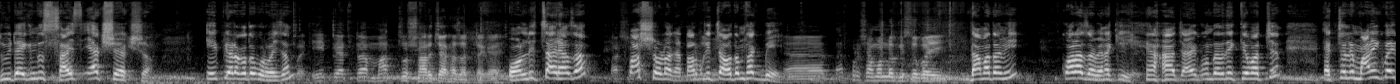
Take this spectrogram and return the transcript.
দুইটাই কিন্তু সাইজ একশো একশো। এই পেয়ারটা কত পড়বে ভাইজান? এই পেয়ারটা মাত্র সাড়ে চার হাজার টাকায়। অনলি চার হাজার পাঁচশো। টাকা। তারপর কি চাওয়া দাম থাকবে? তারপরে সামান্য কিছু ভাই। দামাদামি? করা যাবে নাকি? হ্যাঁ যাই বন্ধুরা দেখতে পাচ্ছেন? অ্যাকচুয়ালি মানিক ভাই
